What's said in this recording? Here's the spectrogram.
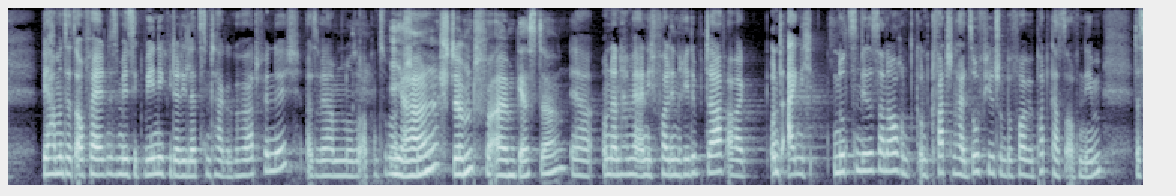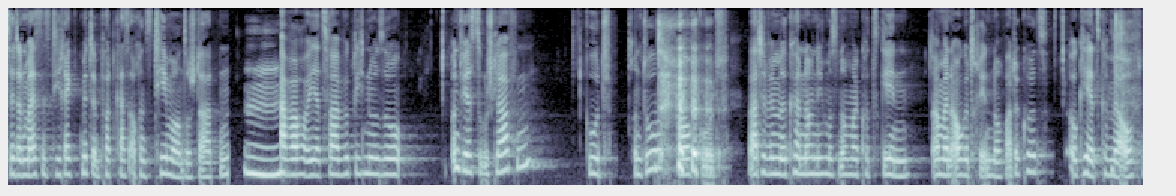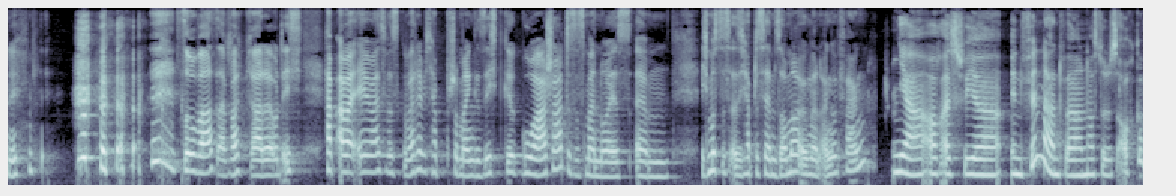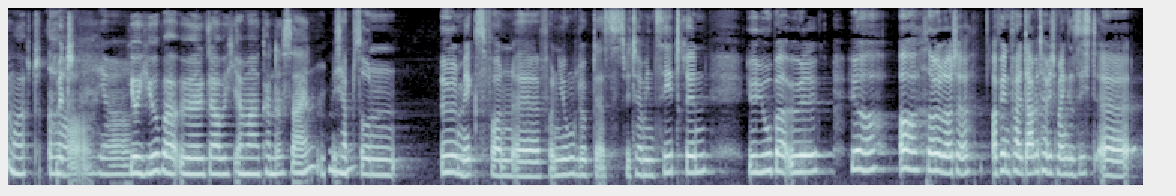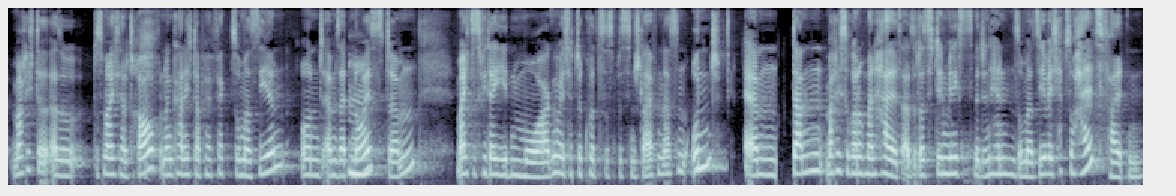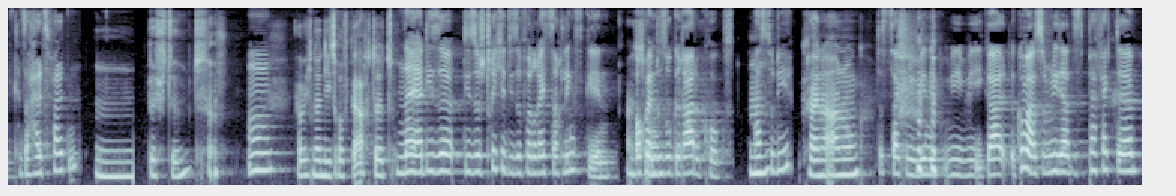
Wir haben uns jetzt auch verhältnismäßig wenig wieder die letzten Tage gehört, finde ich. Also wir haben nur so ab und zu mal Ja, stimmt, vor allem gestern. Ja, und dann haben wir eigentlich voll den Redebedarf, aber und eigentlich nutzen wir das dann auch und, und quatschen halt so viel schon, bevor wir Podcasts aufnehmen, dass wir dann meistens direkt mit dem Podcast auch ins Thema und so starten. Mhm. Aber jetzt war wirklich nur so, und wie hast du geschlafen? Gut. Und du? Auch gut. Warte, wir können noch nicht, muss noch mal kurz gehen. Ah, mein Auge tränt noch. Warte kurz. Okay, jetzt können wir aufnehmen. so war es einfach gerade. Und ich habe aber, ey, weißt du, was ich gemacht habe? Ich habe schon mein Gesicht gegouaschert. Das ist mein neues. Ähm, ich musste das, also ich habe das ja im Sommer irgendwann angefangen. Ja, auch als wir in Finnland waren, hast du das auch gemacht. Oh, Mit ja. Jojobaöl, glaube ich immer, kann das sein? Ich habe so ein Ölmix von, äh, von Jungglück, da ist Vitamin C drin, Jojobaöl. Ja, oh, sorry Leute. Auf jeden Fall, damit habe ich mein Gesicht, äh, mache ich da, also das mache ich halt drauf und dann kann ich da perfekt so massieren. Und ähm, seit mhm. neuestem mache ich das wieder jeden Morgen, weil ich hatte kurz das bisschen schleifen lassen. Und ähm, dann mache ich sogar noch meinen Hals, also dass ich den wenigstens mit den Händen so massiere, weil ich habe so Halsfalten. Kennst du Halsfalten? Mm, bestimmt. Mm. Habe ich noch nie drauf geachtet. Naja, diese, diese Striche, die so von rechts nach links gehen. So. Auch wenn du so gerade guckst. Mhm. Hast du die? Keine Ahnung. Das zeigt, wie wenig, wie, wie egal. Guck mal, das ist schon wieder das perfekte,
